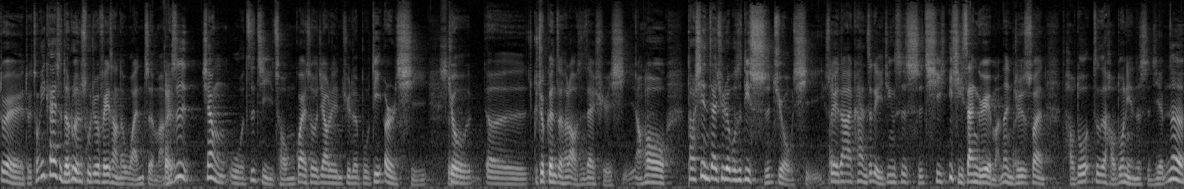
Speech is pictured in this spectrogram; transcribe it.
对对，从一开始的论述就非常的完整嘛。可是像我自己从怪兽教练俱乐部第二期就呃就跟着何老师在学习，然后到现在俱乐部是第十九期，所以大家看这个已经是十七一期三个月嘛，那你就是算好多这个好多年的时间。那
